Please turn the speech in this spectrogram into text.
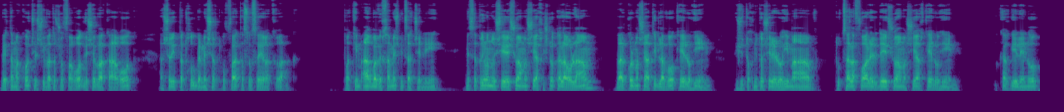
ואת המכות של שבעת השופרות ושבע הקערות אשר התפתחו במשך תקופת הסוס הירקרק. פרקים 4 ו-5 מצד שני מספרים לנו שישוע המשיח ישלוט על העולם ועל כל מה שעתיד לבוא כאלוהים, ושתוכניתו של אלוהים האב תוצא לפועל על ידי ישוע המשיח כאלוהים. כך גילינו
